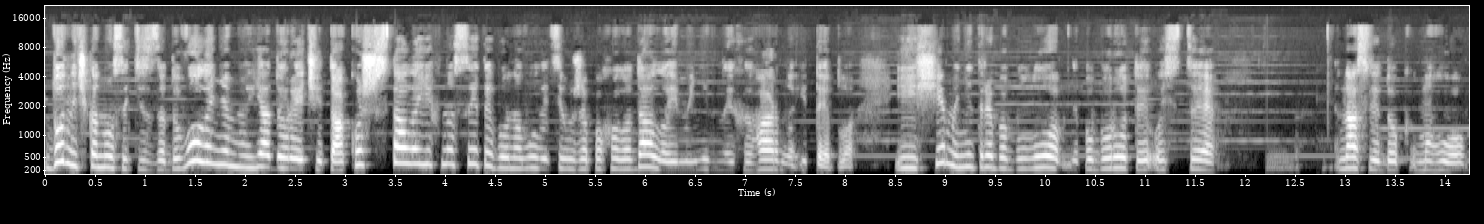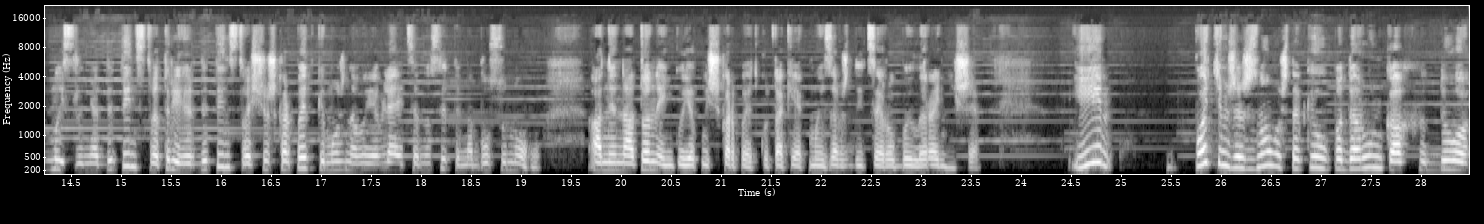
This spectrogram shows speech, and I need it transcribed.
Донечка носить із задоволенням. Я, до речі, також стала їх носити, бо на вулиці вже похолодало і мені в них гарно і тепло. І ще мені треба було побороти ось це наслідок мого мислення дитинства, тригер дитинства, що шкарпетки можна, виявляється, носити на босу ногу, а не на тоненьку якусь шкарпетку, так як ми завжди це робили раніше. І потім же ж знову ж таки у подарунках до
